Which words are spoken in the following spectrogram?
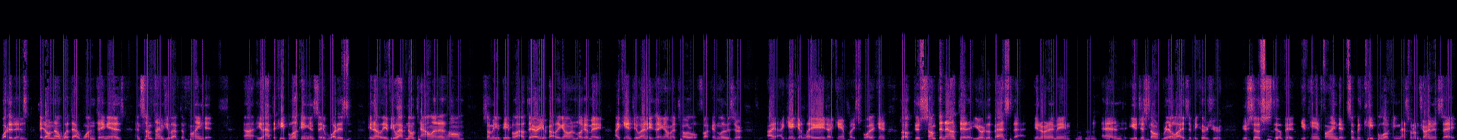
what it is. they don't know what that one thing is. And sometimes you have to find it. Uh, you have to keep looking and say what is you know if you have no talent at home some of you people out there you're probably going look at me. I can't do anything. I'm a total fucking loser. I, I can't get laid. I can't play sport. I can't look there's something out there that you're the best at. You know what i mean? Mhm. and you just don't realize it because you're you're so stupid you can't find it. So but keep looking. That's what i'm trying to say.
